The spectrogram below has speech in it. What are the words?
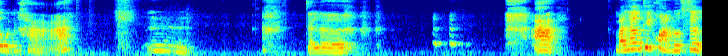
ตุลค่ะ อืมจะเลออะมาเริ่มที่ความรู้สึก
